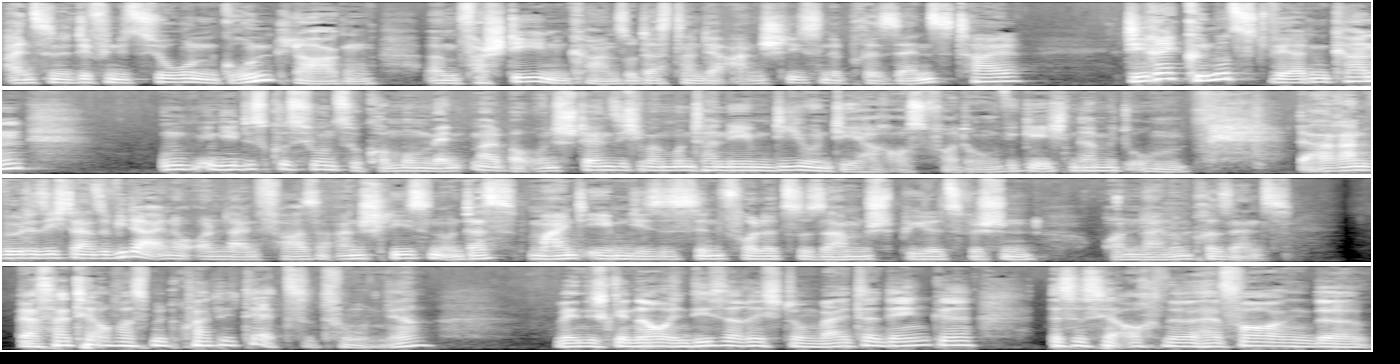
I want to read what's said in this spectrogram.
einzelne Definitionen, Grundlagen ähm, verstehen kann, sodass dann der anschließende Präsenzteil direkt genutzt werden kann, um in die Diskussion zu kommen. Moment mal, bei uns stellen sich im Unternehmen die und die Herausforderungen. Wie gehe ich denn damit um? Daran würde sich dann also wieder eine Online-Phase anschließen und das meint eben dieses sinnvolle Zusammenspiel zwischen Online und Präsenz. Das hat ja auch was mit Qualität zu tun, ja. Wenn ich genau in dieser Richtung weiterdenke, ist es ja auch eine hervorragende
